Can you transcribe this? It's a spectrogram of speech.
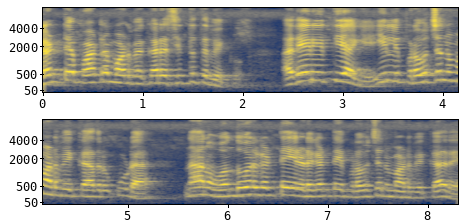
ಗಂಟೆ ಪಾಠ ಮಾಡಬೇಕಾದ್ರೆ ಸಿದ್ಧತೆ ಬೇಕು. ಅದೇ ರೀತಿಯಾಗಿ ಇಲ್ಲಿ ಪ್ರವಚನ ಮಾಡಬೇಕಾದರೂ ಕೂಡ ನಾನು ಒಂದೂವರೆ ಗಂಟೆ, ಎರಡು ಗಂಟೆ ಪ್ರವಚನ ಮಾಡಬೇಕಾದ್ರೆ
